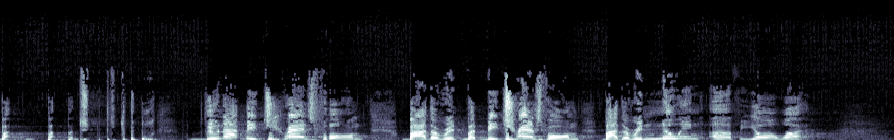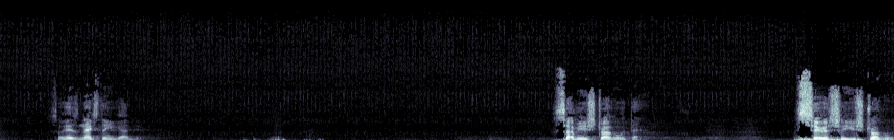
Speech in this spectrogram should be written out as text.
but, but do not be transformed by the, re, but be transformed by the renewing of your what? So here's the next thing you got to do. Some of you struggle with that. Seriously, you struggle.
